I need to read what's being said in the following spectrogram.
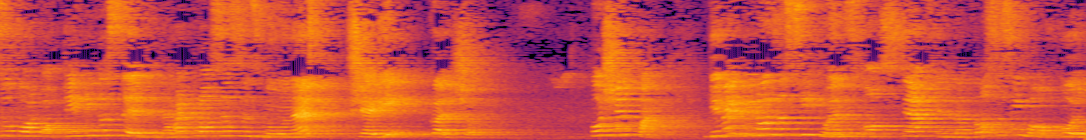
so for a silk that process is known as sericulture question 5 Given below the sequence of steps in the processing of wool,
